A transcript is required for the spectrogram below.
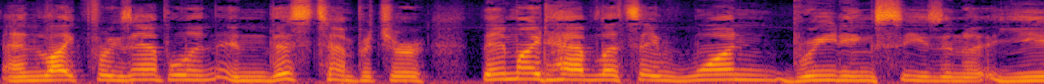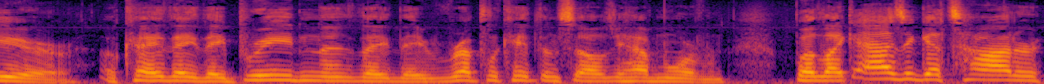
And, like, for example, in, in this temperature, they might have, let's say, one breeding season a year. Okay? They, they breed and then they, they replicate themselves, you have more of them. But, like, as it gets hotter,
